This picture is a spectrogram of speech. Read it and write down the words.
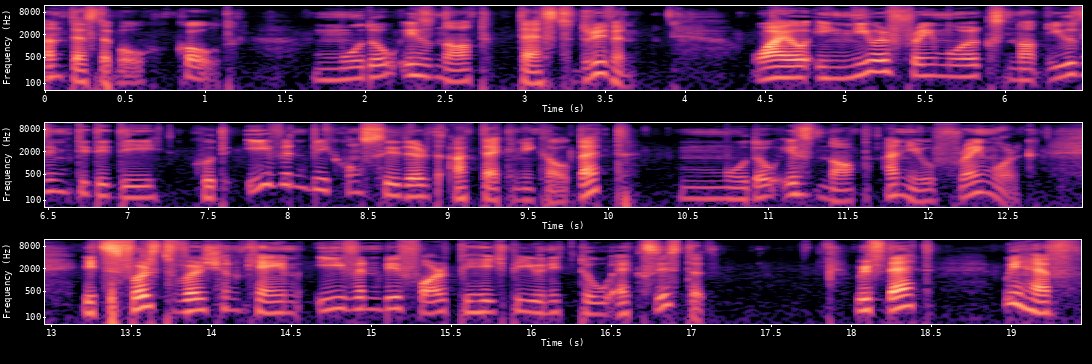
untestable code. Moodle is not test-driven, while in newer frameworks not using TDD could even be considered a technical debt, Moodle is not a new framework. Its first version came even before PHP Unit 2 existed. With that, we have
